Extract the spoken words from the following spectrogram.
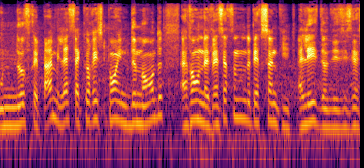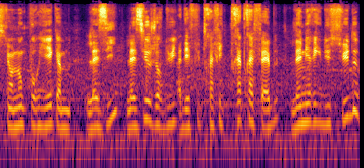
on n'offrait pas, mais là ça correspond à une demande. Avant, on avait un certain nombre de personnes qui allaient dans des destinations long courrier comme l'Asie. L'Asie aujourd'hui a des flux de trafic très très faibles. L'Amérique du Sud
